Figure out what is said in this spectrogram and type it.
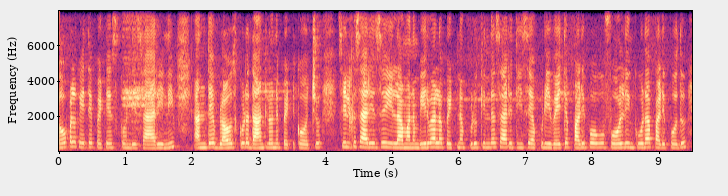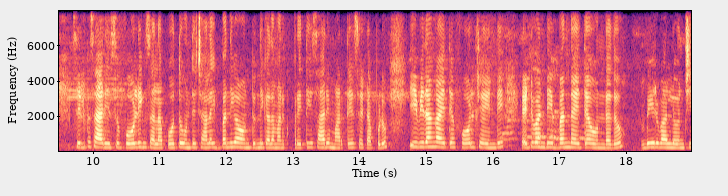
లోపలికైతే పెట్టేసుకోండి శారీని. అంతే బ్లౌజ్ కూడా దాంట్లోనే పెట్టుకోవచ్చు. సిల్క్ శారీస్ ఇలా మనం బీరువాలో పెట్టినప్పుడు కింద శారీ తీసేటప్పుడు ఇవైతే పడిపోవు ఫోల్డింగ్ కూడా పడిపోదు. సిల్క్ శారీస్ ఫోల్డింగ్స్ అలా పోతూ ఉంటే చాలా ఇబ్బందిగా ఉంటుంది కదా మనకు ప్రతిసారి మడతేసేటప్పుడు. ఈ విధంగా అయితే ఫోల్డ్ చేయండి. ఎటువంటి ఇబ్బంది అయితే ఉండదు. బీరువాల్లోంచి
